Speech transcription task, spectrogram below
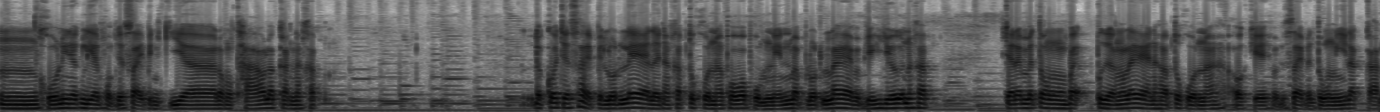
อืมโคนี่นักเรียนผมจะใส่เป็นเกียร์รองเท้าแล้วกันนะครับ แล้วก็จะใส่เป็นรถแร่เลยนะครับ ทุกคนนะเพราะว่าผมเน้นแบบรถแร่แบบเยอะๆนะครับ จะได้ไม่ต้องแบะเปลืองแร่นะครับ ทุกคนนะโอเค ผมจะใส่เป็นตรงนี้ละกัน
